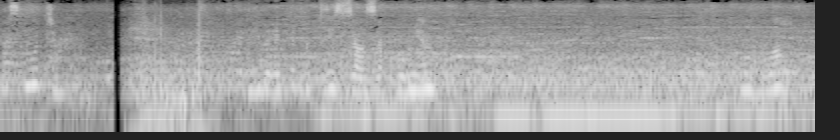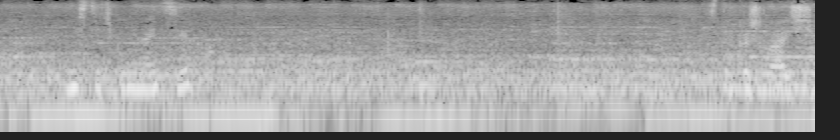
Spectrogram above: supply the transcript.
Посмотрим. Это вот весь зал заполнен. Ого, местечко не найти. Столько желающих.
